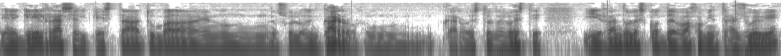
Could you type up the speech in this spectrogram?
eh, Gail Russell, que está tumbada en, un, en el suelo de un carro, un carro de estos del oeste, y Randall Scott debajo mientras llueve,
